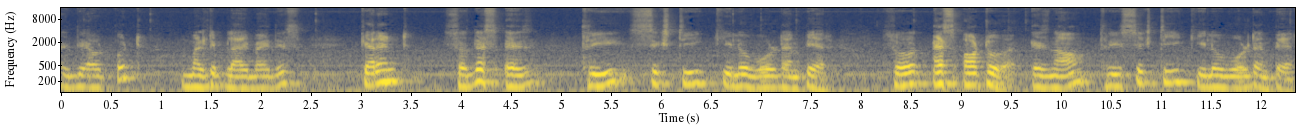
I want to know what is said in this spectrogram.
is the output multiplied by this current. So this is 360 kilovolt ampere. So S auto is now 360 kilovolt ampere.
